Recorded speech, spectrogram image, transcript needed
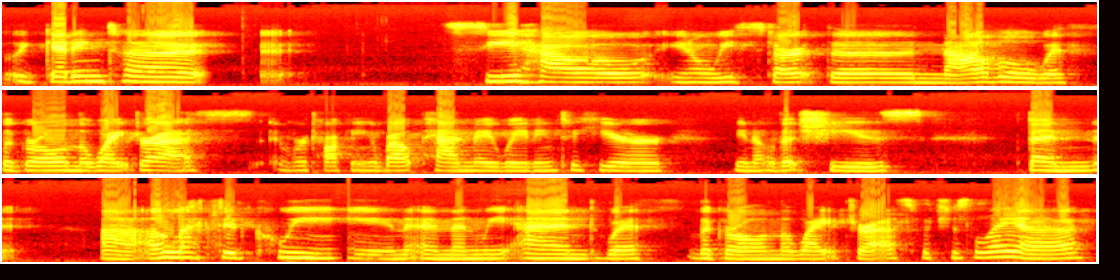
like getting to see how, you know, we start the novel with the girl in the white dress and we're talking about Padme waiting to hear, you know, that she's been uh, elected queen and then we end with the girl in the white dress, which is Leia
